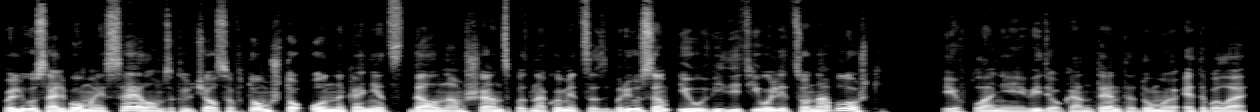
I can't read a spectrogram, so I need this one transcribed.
Плюс альбома Asylum заключался в том, что он, наконец, дал нам шанс познакомиться с Брюсом и увидеть его лицо на обложке. И в плане видеоконтента, думаю, это была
